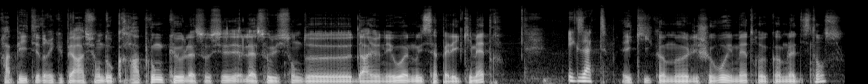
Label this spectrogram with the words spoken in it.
Rapidité de récupération. Donc rappelons que la, la solution d'Arioneo, à nous, il s'appelle Equimètre. Exact. Et qui, comme euh, les chevaux, émettent comme la distance?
